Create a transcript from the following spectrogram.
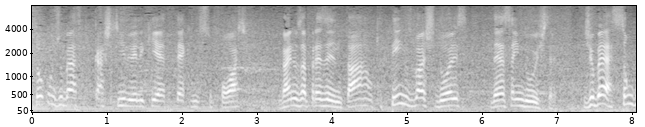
Estou com o Gilberto Castilho, ele que é técnico de suporte, vai nos apresentar o que tem nos bastidores dessa indústria. Gilberto, são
